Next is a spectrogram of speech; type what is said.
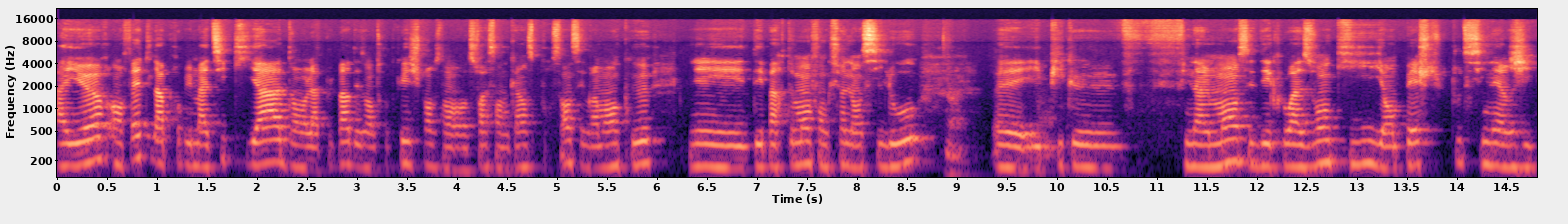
ailleurs. En fait, la problématique qu'il y a dans la plupart des entreprises, je pense dans 75%, c'est vraiment que les départements fonctionnent en silo euh, et puis que finalement, c'est des cloisons qui empêchent toute synergie.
